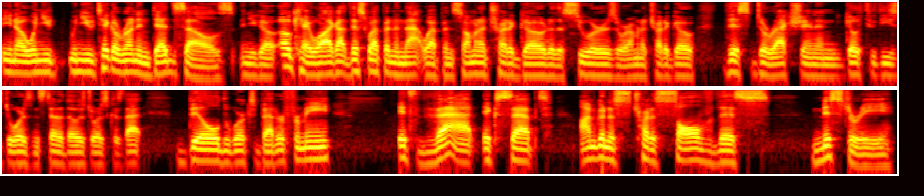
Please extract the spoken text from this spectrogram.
you know when you when you take a run in Dead Cells and you go, okay, well, I got this weapon and that weapon, so I'm going to try to go to the sewers or I'm going to try to go this direction and go through these doors instead of those doors because that build works better for me. It's that, except I'm going to try to solve this mystery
